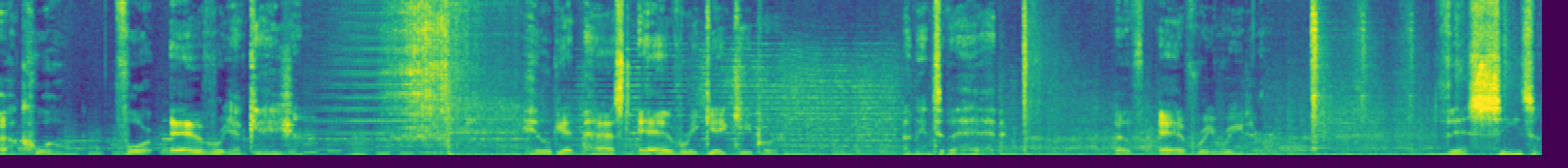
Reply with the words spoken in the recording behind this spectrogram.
A quote for every occasion. He'll get past every gatekeeper and into the head of every reader. This season,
